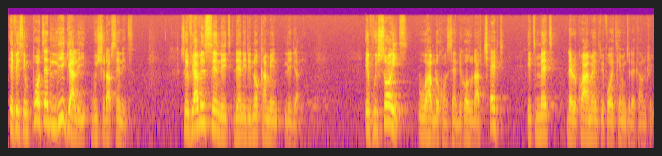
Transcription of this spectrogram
If it's imported legally, we should have seen it. So if you haven't seen it, then it did not come in legally. If we saw it, we will have no concern because we would have checked it met the requirements before it came into the country.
